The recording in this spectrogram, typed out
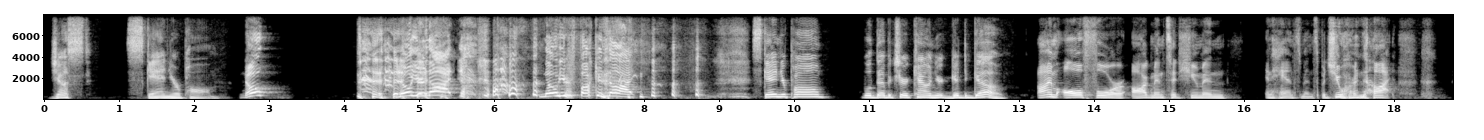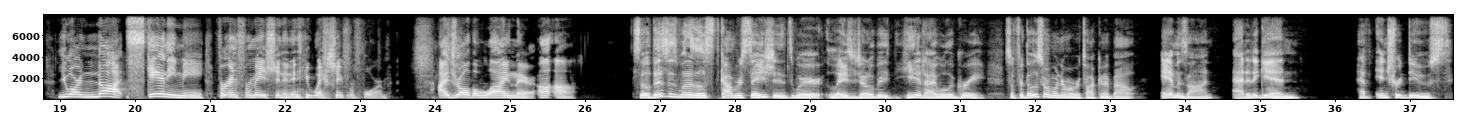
Just scan your palm. Nope. no, you're not. no, you're fucking not. Scan your palm. We'll debit your account and you're good to go. I'm all for augmented human enhancements, but you are not. You are not scanning me for information in any way, shape, or form. I draw the line there. Uh uh So this is one of those conversations where, ladies and gentlemen, he and I will agree. So for those who are wondering what we're talking about, Amazon, at it again, have introduced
